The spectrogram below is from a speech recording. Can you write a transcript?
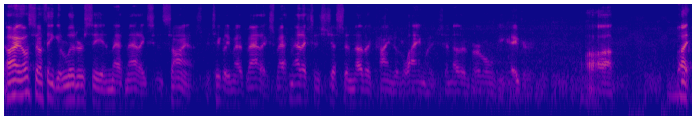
I also think of literacy in mathematics and science, particularly mathematics. Mathematics is just another kind of language, another verbal behavior. Uh, but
